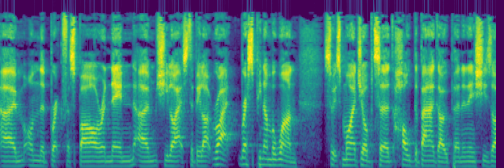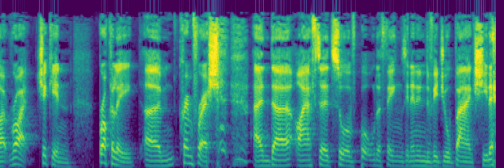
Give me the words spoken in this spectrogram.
um, on the breakfast bar, and then um, she likes to be like, right, recipe number one. So it's my job to hold the bag open, and then she's like, right, chicken broccoli, um, creme fraiche, and uh, I have to sort of put all the things in an individual bag. She then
